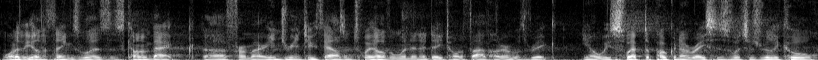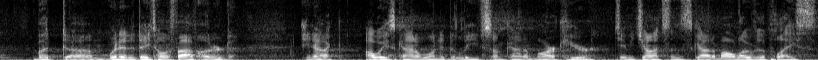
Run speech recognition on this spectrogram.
one of the other things was is coming back uh, from our injury in 2012 and winning a Daytona 500 with Rick. You know, we swept the Pocono races, which was really cool. But um, winning a Daytona 500, you know, I always kind of wanted to leave some kind of mark here. Jimmie Johnson's got them all over the place.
